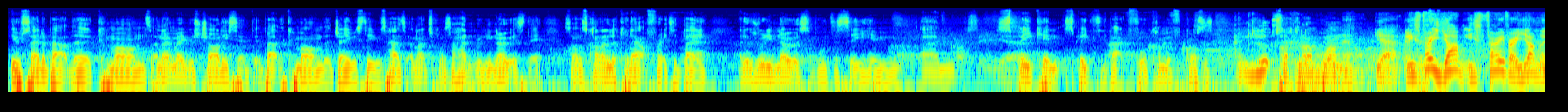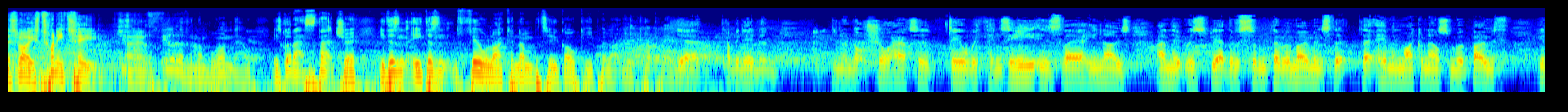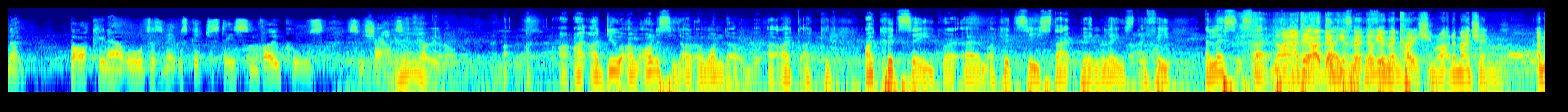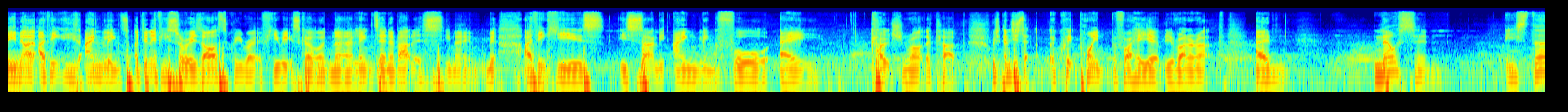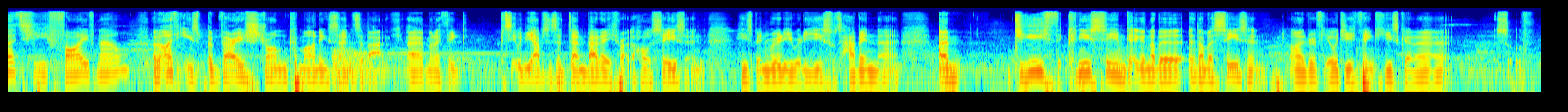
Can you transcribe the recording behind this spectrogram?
he was saying about the commands. I know maybe it was Charlie said about the command that Jamie Stevens has, and I, to be honest, I hadn't really noticed it. So I was kind of looking out for it today, and it was really noticeable to see him um, speaking, speak to the back four, coming for crosses, and he looks like a number one now. Yeah, and he's very young. He's very, very young as well. He's 22. Um, The feel of a number one now. He's got that stature. He doesn't. He doesn't feel like a number two goalkeeper like Ricky. plays. yeah, coming in and you know not sure how to deal with things. He is there, he knows, and it was yeah. There was some. There were moments that, that him and Michael Nelson were both you know barking out orders, and it was good just to hear some vocals, some shouting going on. I, I- I do. I'm honestly. I, I wonder. I, I could. I could see. Um, I could see Stack being released if he, unless Stack. no, I think they'll give him. A, they'll give him a coaching ride. I'd imagine. I mean, I, I think he's angling. I don't know if you saw his article he wrote a few weeks ago on uh, LinkedIn about this. You know, I think he's he's certainly angling for a coaching role at the club. Which, and just a, a quick point before I hear your, your runner up. Um, Nelson, he's 35 now. I mean, I think he's a very strong, commanding centre back, um, and I think. Particularly with the absence of Dembele throughout the whole season, he's been really, really useful to have in there. Um, do you th- can you see him getting another another season, either of you, or do you think he's gonna sort of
